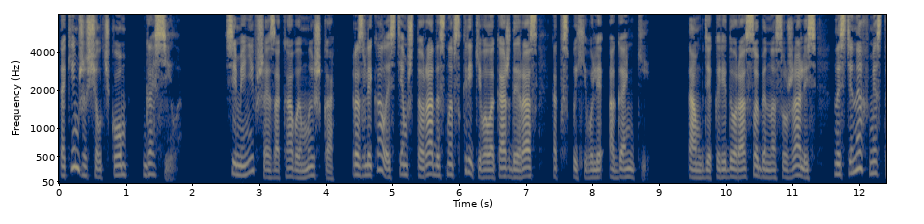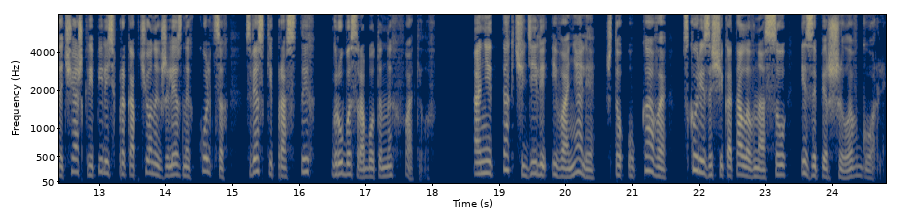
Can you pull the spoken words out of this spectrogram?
таким же щелчком гасила. Семенившая за кавой мышка развлекалась тем, что радостно вскрикивала каждый раз, как вспыхивали огоньки. Там, где коридоры особенно сужались, на стенах вместо чаш крепились в прокопченных железных кольцах связки простых, грубо сработанных факелов. Они так чадили и воняли, что у Кавы вскоре защекотало в носу и запершило в горле.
